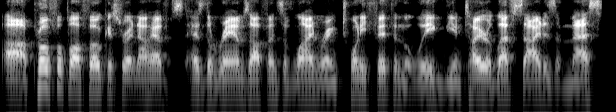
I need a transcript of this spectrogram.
Uh, Pro Football Focus right now has has the Rams offensive line ranked 25th in the league. The entire left side is a mess.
